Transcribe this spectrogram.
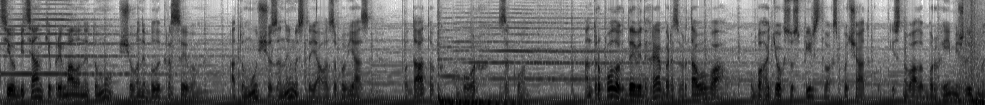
Ці обіцянки приймали не тому, що вони були красивими, а тому, що за ними стояло зобов'язання податок, борг, закон. Антрополог Девід Гребер звертав увагу, у багатьох суспільствах спочатку існували борги між людьми,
